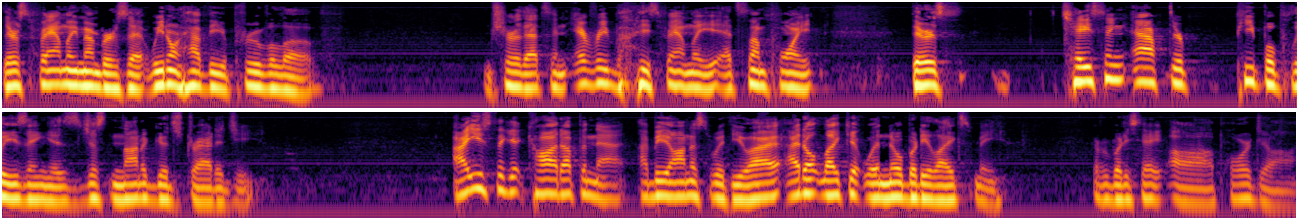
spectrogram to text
There's family members that we don't have the approval of. I'm sure that's in everybody's family at some point. There's chasing after people pleasing is just not a good strategy. I used to get caught up in that. I'll be honest with you. I, I don't like it when nobody likes me. Everybody say, ah, poor John.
